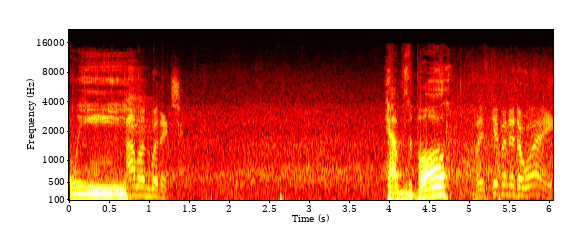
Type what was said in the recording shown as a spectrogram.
We Allen with it. have the ball. They've given it away.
